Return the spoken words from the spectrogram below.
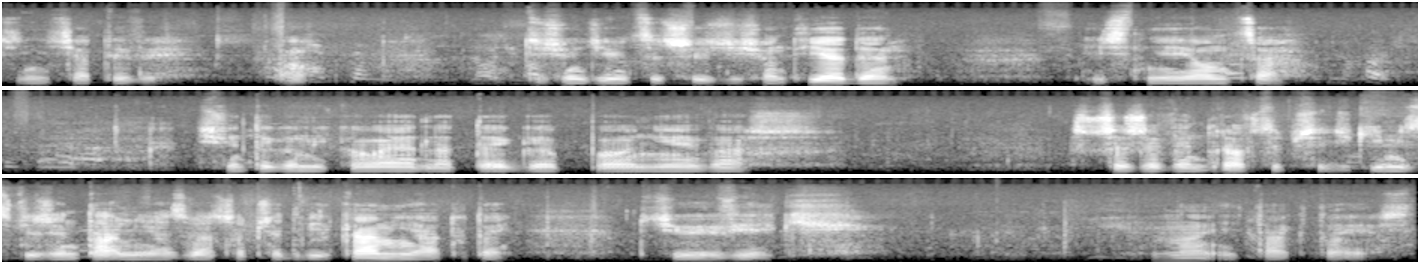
z inicjatywy 1961 istniejąca świętego Mikołaja dlatego, ponieważ szczerze wędrowcy przed dzikimi zwierzętami, a zwłaszcza przed wilkami, a tutaj wróciły wilki. No i tak to jest.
